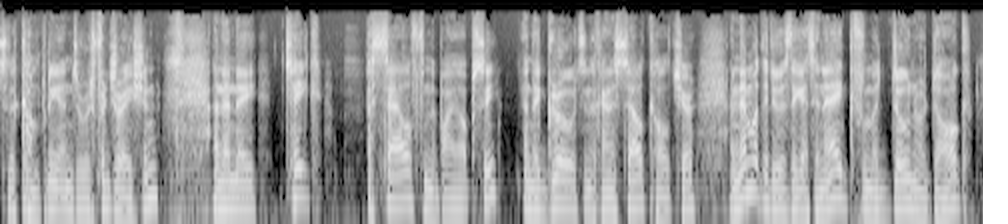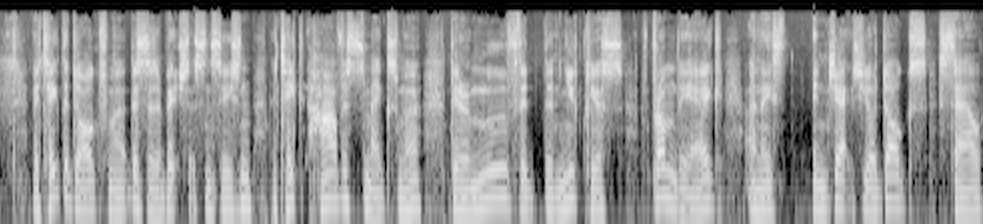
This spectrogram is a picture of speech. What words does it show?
to the company under refrigeration. And then they take a cell from the biopsy and they grow it in a kind of cell culture. And then what they do is they get an egg from a donor dog. They take the dog from a, this is a bitch that's in season. They take, harvest some eggs from her. They remove the, the nucleus from the egg and they inject your dog's cell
